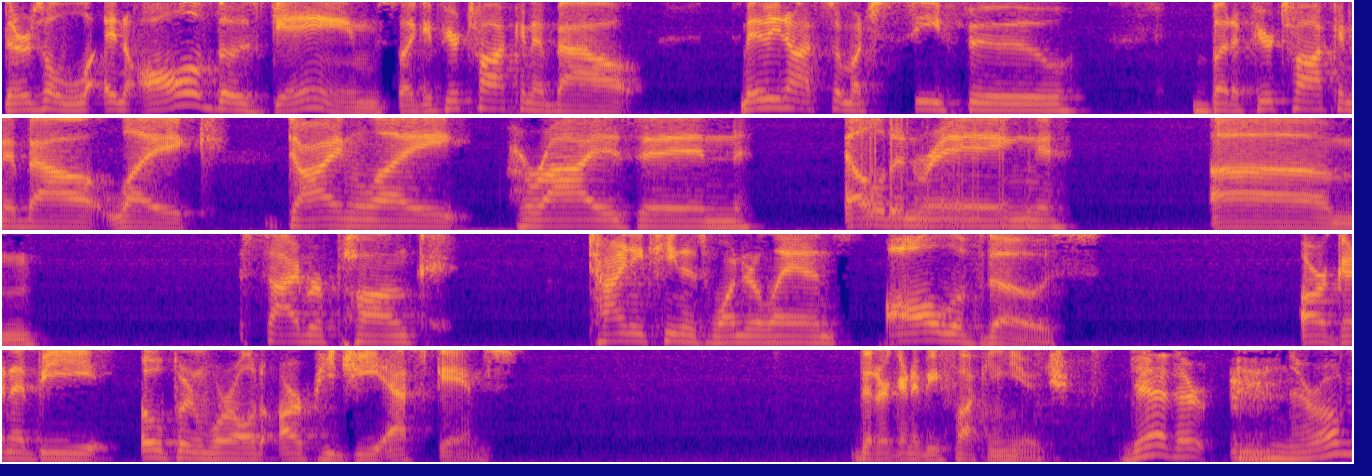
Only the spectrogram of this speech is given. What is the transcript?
there's a in all of those games, like if you're talking about maybe not so much Sifu, but if you're talking about like Dying Light, Horizon, Elden Ring, um, Cyberpunk, Tiny Tina's Wonderlands, all of those are going to be open world RPG s games that are going to be fucking huge. Yeah, they're they're all going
